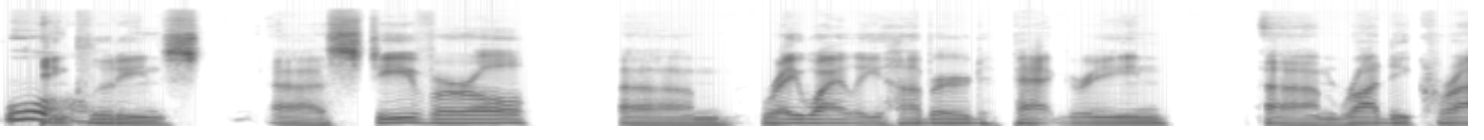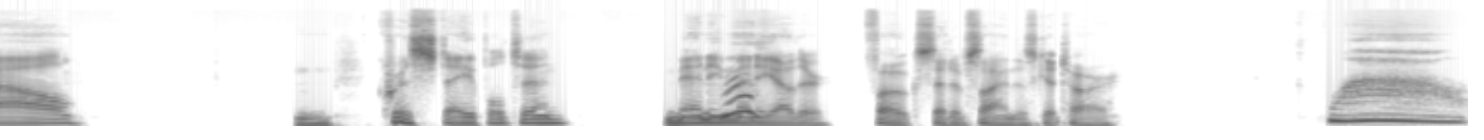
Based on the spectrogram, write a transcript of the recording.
Whoa. including uh, Steve Earle, um, Ray Wylie Hubbard, Pat Green, um, Rodney Crowell, mm, Chris Stapleton, many, many other folks that have signed this guitar. Wow.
